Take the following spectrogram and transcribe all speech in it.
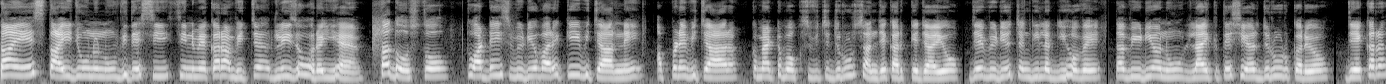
ਤਾਂ ਇਹ 27 ਜੂਨ ਨੂੰ ਵਿਦੇਸ਼ੀ ਸਿਨੇਮੇ ਘਰਾਂ ਵਿੱਚ ਰਿਲੀਜ਼ ਹੋ ਰਹੀ ਹੈ। ਤਾਂ ਦੋਸਤੋ, ਤੁਹਾਡੇ ਇਸ ਵੀਡੀਓ ਬਾਰੇ ਕੀ ਵਿਚਾਰ ਨੇ? ਆਪਣੇ ਵਿਚਾਰ ਕਮੈਂਟ ਬਾਕਸ ਵਿੱਚ ਜਰੂਰ ਸਾਂਝੇ ਕਰਕੇ ਜਾਇਓ। ਜੇ ਵੀਡੀਓ ਚੰਗੀ ਲੱਗੀ ਹੋਵੇ, ਤਾਂ ਵੀਡੀਓ ਨੂੰ ਲਾਈਕ ਤੇ ਸ਼ੇਅਰ ਜਰੂਰ ਕਰਿਓ। ਜੇਕਰ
